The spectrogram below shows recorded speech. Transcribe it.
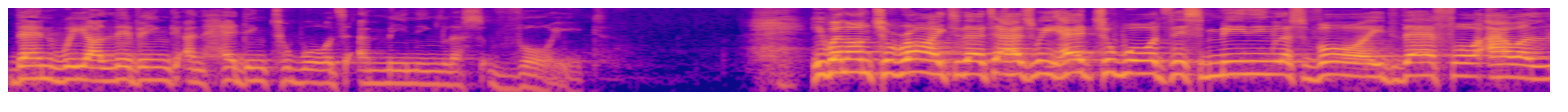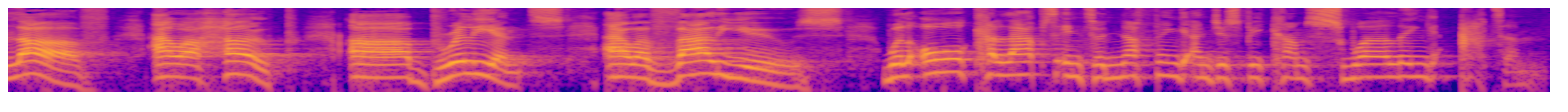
then we are living and heading towards a meaningless void. He went on to write that as we head towards this meaningless void, therefore our love, our hope, our brilliance, our values will all collapse into nothing and just become swirling atoms.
